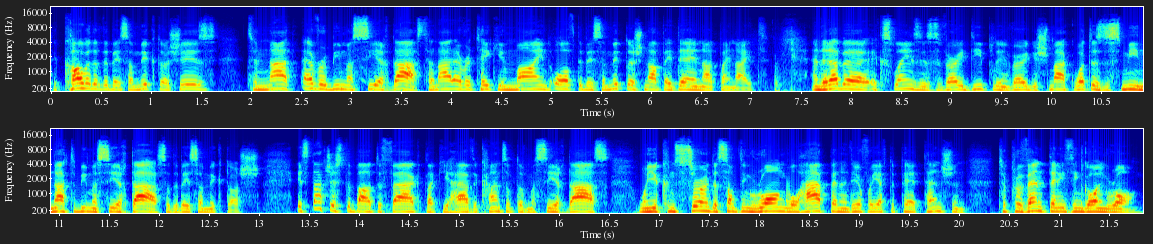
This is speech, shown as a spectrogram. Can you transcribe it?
The kavod of the Beis HaMikdash is to not ever be Masiach Das, to not ever take your mind off the Beis HaMikdash, not by day and not by night. And the Rebbe explains this very deeply and very geschmack. What does this mean, not to be Masiach Das of the Beis HaMikdash? It's not just about the fact, like you have the concept of Masiach Das, when you're concerned that something wrong will happen and therefore you have to pay attention to prevent anything going wrong.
